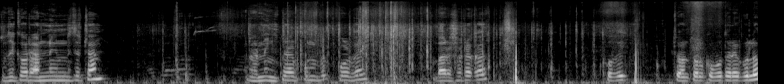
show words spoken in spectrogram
যদি কেউ রানিং নিতে চান রানিংটা পড়বে বারোশো টাকা। খুবই চঞ্চল কবুতর এগুলো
